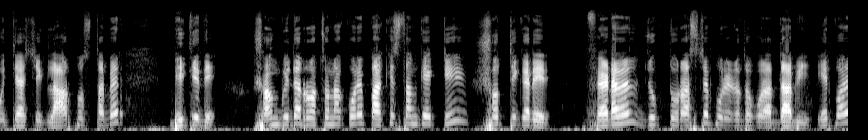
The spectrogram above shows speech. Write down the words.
ঐতিহাসিক লাহোর প্রস্তাবের ভিত্তিতে। সংবিধান রচনা করে পাকিস্তানকে একটি সত্যিকারের ফেডারেল যুক্তরাষ্ট্রে পরিণত করার দাবি। এরপরে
